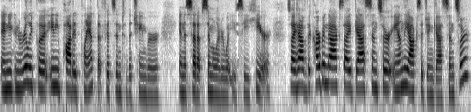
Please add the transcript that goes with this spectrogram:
and you can really put any potted plant that fits into the chamber in a setup similar to what you see here. So I have the carbon dioxide gas sensor and the oxygen gas sensor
